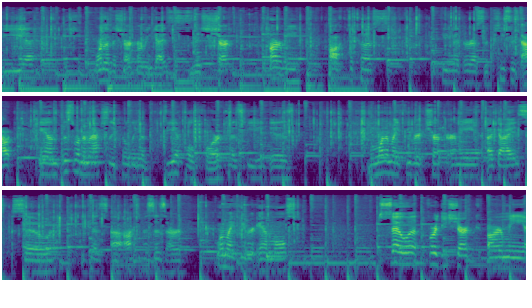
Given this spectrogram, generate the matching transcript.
the one of the Shark Army guys. This is the Shark Army Octopus. Getting the rest of the pieces out. And this one I'm actually building a vehicle for because he is one of my favorite Shark Army uh, guys. So, because uh, octopuses are one of my favorite animals. So, for the Shark Army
